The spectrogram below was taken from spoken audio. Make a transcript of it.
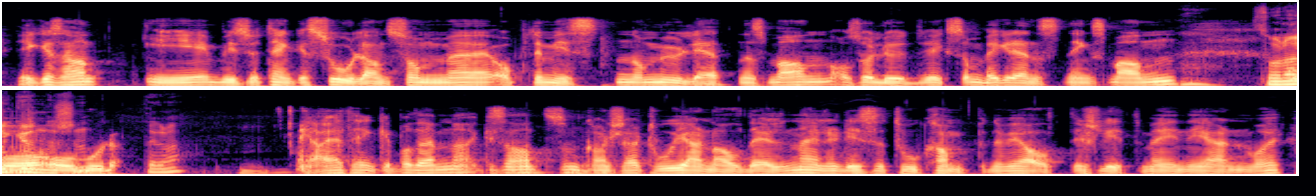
Ikke sant? I, hvis du tenker Solan som eh, optimisten og mulighetenes mann, og så Ludvig som begrensningsmannen. Solan og- og Gundersen, til og med. Ja, jeg tenker på dem, da, ikke sant? som kanskje er to hjernehalvdelene, eller disse to kampene vi alltid sliter med inni hjernen vår.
